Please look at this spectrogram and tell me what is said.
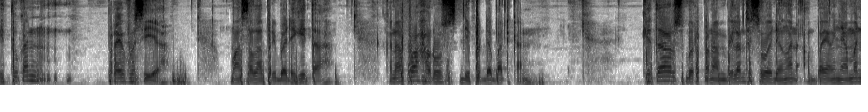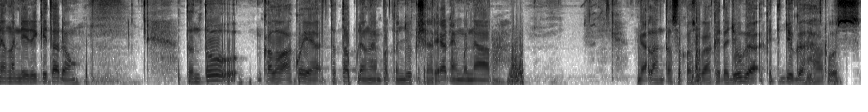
itu kan privacy ya, masalah pribadi kita. Kenapa harus diperdebatkan? Kita harus berpenampilan sesuai dengan apa yang nyaman dengan diri kita dong. Tentu kalau aku ya tetap dengan petunjuk syariat yang benar. Nggak lantas suka-suka kita juga, kita juga harus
